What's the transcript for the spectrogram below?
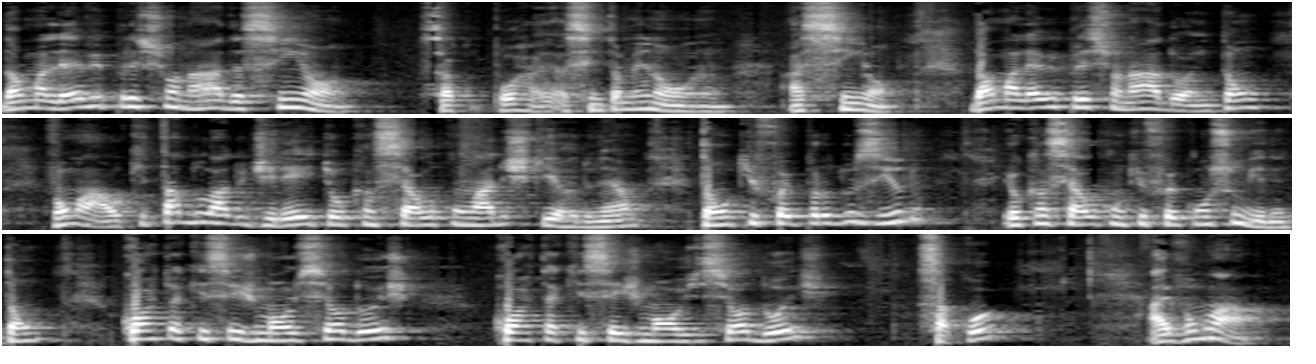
dar uma leve pressionada assim, ó Saco? Porra, assim também não, né? Assim, ó. Dá uma leve pressionada, ó. Então, vamos lá. O que está do lado direito eu cancelo com o lado esquerdo, né? Então, o que foi produzido eu cancelo com o que foi consumido. Então, corto aqui 6 mols de CO2, corto aqui 6 mols de CO2, sacou? Aí, vamos lá.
